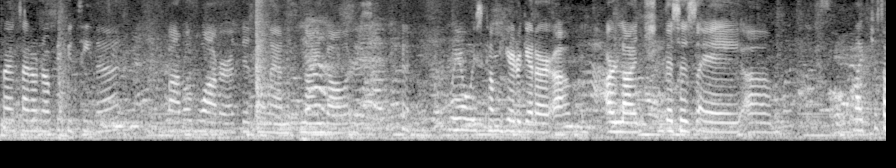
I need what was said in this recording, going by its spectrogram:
Friends, I don't know if you could see that. Bottled water at Disneyland is nine dollars. we always come here to get our um, our lunch. This is a um, like just a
